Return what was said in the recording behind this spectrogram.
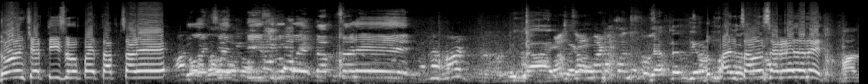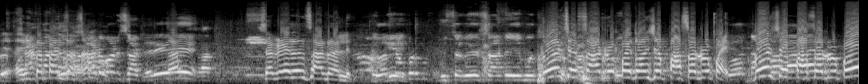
दोनशे तीस रुपये तपसाळे. दोनशे तीस रुपये तपसाळे. पंचावन्न सगळे जण आहेत इथं पंचावन्न. सगळे जण साठ झाले सगळे साठ दोनशे साठ रुपये दोनशे पासष्ट रुपये. दोनशे पासष्ट रुपये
